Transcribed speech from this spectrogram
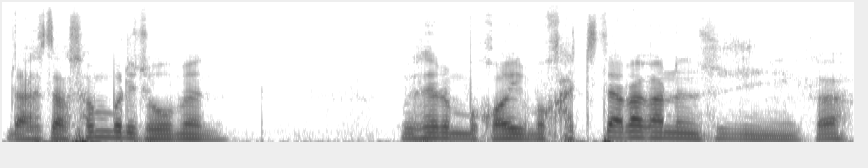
나스닥 선물이 좋으면 요새는 뭐 거의 뭐 같이 따라가는 수준이니까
